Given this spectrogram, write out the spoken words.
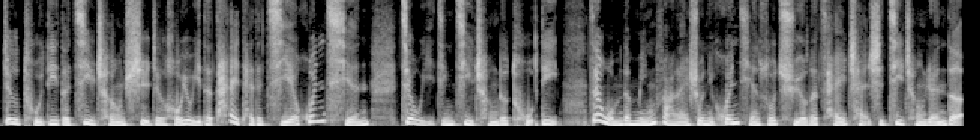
这个土地的继承是这个侯友宜的太太的结婚前就已经继承的土地。在我们的民法来说，你婚前所取有的财产是继承人的，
